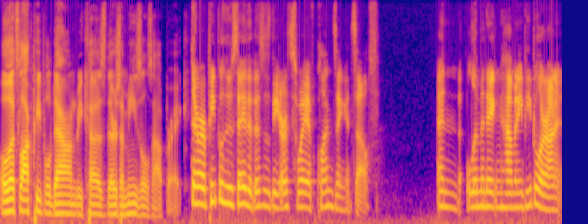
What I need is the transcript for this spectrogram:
oh let's lock people down because there's a measles outbreak there are people who say that this is the Earth's way of cleansing itself and limiting how many people are on it.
